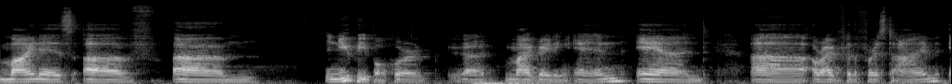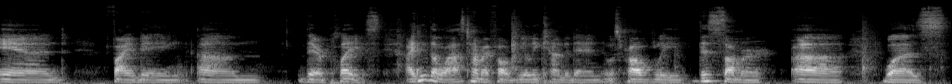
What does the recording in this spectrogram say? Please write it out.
Mine is of um, new people who are uh, migrating in and uh, arriving for the first time and finding um, their place. I think the last time I felt really counted in, it was probably this summer, uh, was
